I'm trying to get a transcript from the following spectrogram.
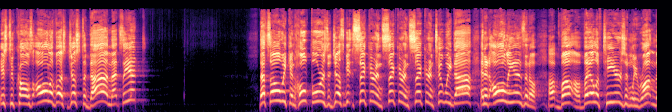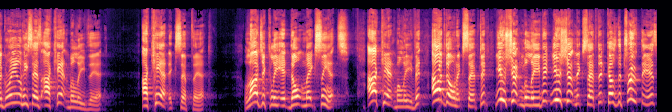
is to cause all of us just to die and that's it? That's all we can hope for is to just get sicker and sicker and sicker until we die, and it all ends in a, a, vale of tears and we rot in the ground. He says, I can't believe that. I can't accept that. Logically, it don't make sense. I can't believe it. I don't accept it. You shouldn't believe it. You shouldn't accept it because the truth is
